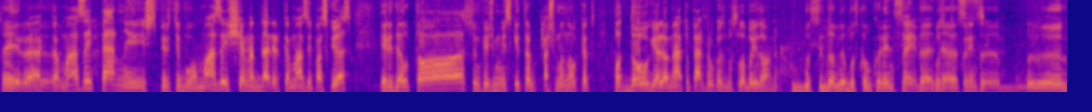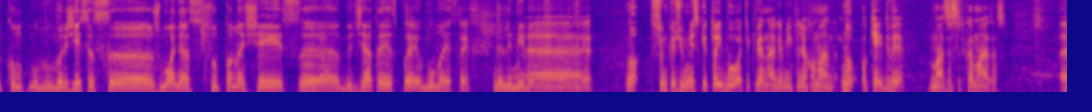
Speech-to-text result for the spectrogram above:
Tai Taip, yra e. kamazai, pernai išspirti buvo mazai, šiemet dar ir kamazai paskui juos. Ir dėl to sunkvežimių įskaita, aš manau, kad po daugelio metų pertraukos bus labai įdomi. Bus įdomi, bus konkurencinga. Taip, bus konkurencinga. e, kon, varžysis e, žmonės su panašiais e, Jo. biudžetais, pajėgumais, Taip. galimybėmis. E, nu, sunkvežimių įskaitoje buvo tik viena gamyklinė komanda. Nu, okei, okay, dvi. Mazas ir Kamazas. E,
